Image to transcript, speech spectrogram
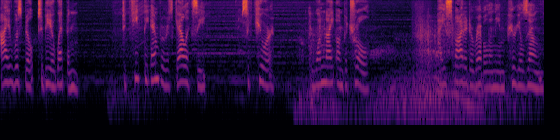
I was built to be a weapon. To keep the Emperor's galaxy secure. One night on patrol, spotted a rebel in the Imperial Zone.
